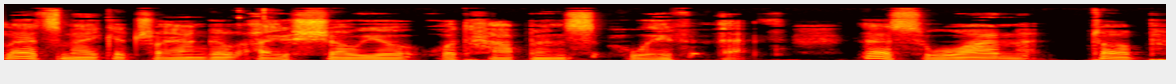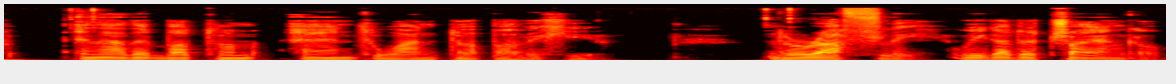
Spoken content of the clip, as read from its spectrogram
Let's make a triangle. I'll show you what happens with that. There's one top, another bottom, and one top over here. Roughly, we got a triangle.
